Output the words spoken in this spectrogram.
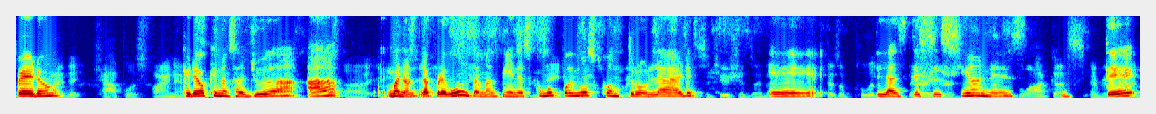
pero creo que nos ayuda a, bueno, la pregunta más bien es cómo podemos controlar eh, las decisiones de,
